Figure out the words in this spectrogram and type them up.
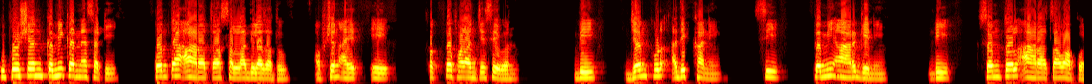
कुपोषण कमी करण्यासाठी कोणत्या आहाराचा सल्ला दिला जातो? ऑप्शन आहेत ए फक्त फळांचे सेवन. बी जंक फूड अधिक खाणे. सी कमी आहार घेणे. डी समतोल आहाराचा वापर.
